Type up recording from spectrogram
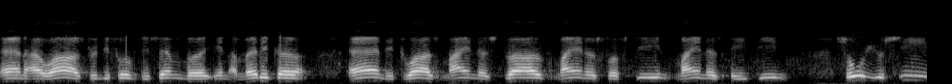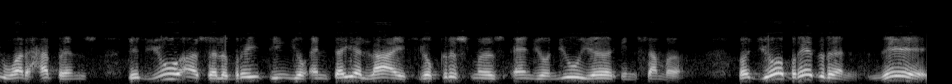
and I was 25th December in America, and it was minus 12, minus 15, minus 18. So you see what happens that you are celebrating your entire life, your Christmas and your New Year in summer. But your brethren there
